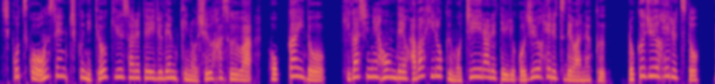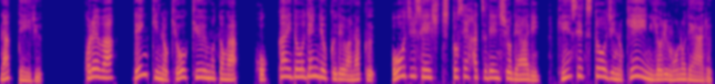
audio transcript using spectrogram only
支笏湖温泉地区に供給されている電気の周波数は北海道、東日本で幅広く用いられている 50Hz ではなく 60Hz となっている。これは電気の供給元が北海道電力ではなく王子製七都瀬発電所であり、建設当時の経緯によるものである。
